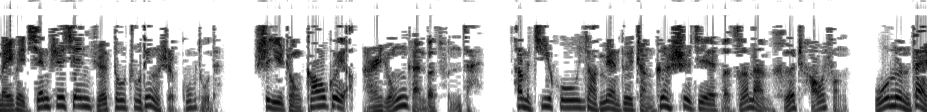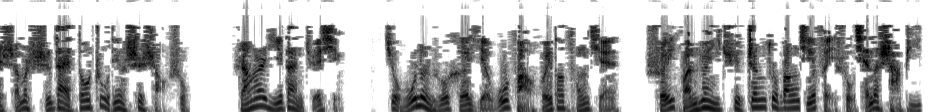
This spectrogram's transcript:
每位先知先觉都注定是孤独的，是一种高贵而勇敢的存在。他们几乎要面对整个世界的责难和嘲讽，无论在什么时代都注定是少数。然而一旦觉醒，就无论如何也无法回到从前。谁还愿意去争做帮劫匪数钱的傻逼？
